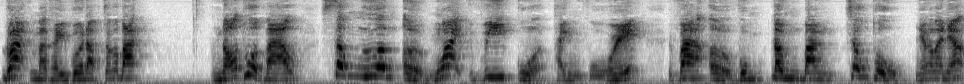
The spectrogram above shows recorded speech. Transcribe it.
đoạn mà thầy vừa đọc cho các bạn Nó thuộc vào sông Hương ở ngoại vi của thành phố Huế Và ở vùng đồng bằng châu thổ nha các bạn nhá.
